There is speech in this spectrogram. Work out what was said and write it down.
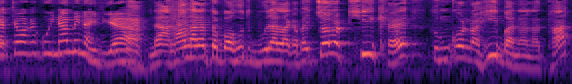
चचा का कोई नाम ही नहीं लिया। ना। ना हमारा तो बहुत बुरा लगा। भाई चलो ठीक है तुमको नहीं बनाना था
